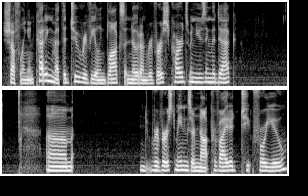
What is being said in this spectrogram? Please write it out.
shuffling and cutting, method two, revealing blocks, a note on reversed cards when using the deck. Um, reversed meanings are not provided to, for you.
